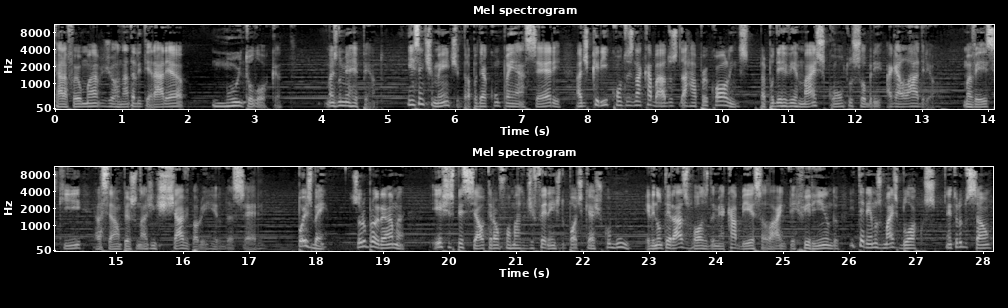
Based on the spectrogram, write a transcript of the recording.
Cara, foi uma jornada literária muito louca, mas não me arrependo. E recentemente, para poder acompanhar a série, adquiri contos inacabados da HarperCollins, para poder ver mais contos sobre a Galadriel, uma vez que ela será um personagem chave para o enredo da série. Pois bem, sobre o programa, este especial terá um formato diferente do podcast comum. Ele não terá as vozes da minha cabeça lá interferindo e teremos mais blocos. A introdução,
